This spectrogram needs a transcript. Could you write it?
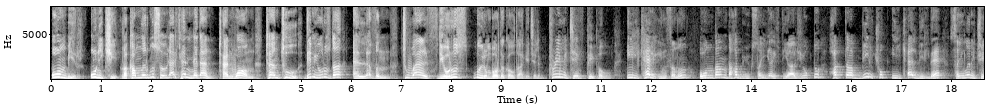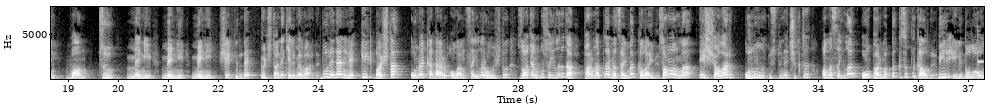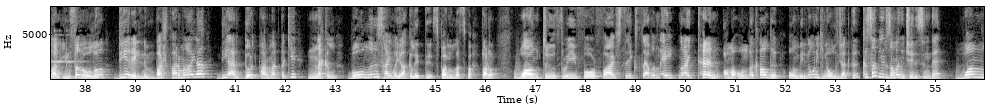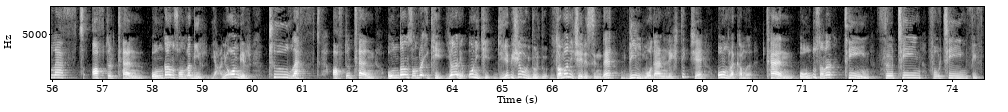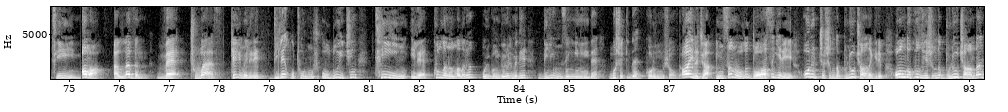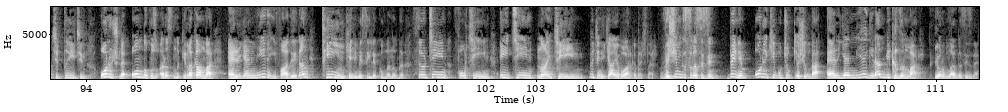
11, 12 rakamlarını söylerken neden 10 1, 10 2 demiyoruz da 11, 12 diyoruz? Buyurun bordo koltuğa geçelim. Primitive people, ilkel insanın ondan daha büyük sayıya ihtiyacı yoktu. Hatta birçok ilkel dilde sayılar için one, two, many, many, many şeklinde 3 tane kelime vardı. Bu nedenle ilk başta 10'a kadar olan sayılar oluştu. Zaten bu sayıları da parmaklarla saymak kolaydı. Zamanla eşyalar onun üstüne çıktı ama sayılar 10 parmakta kısıtlı kaldı. Bir eli dolu olan insanoğlu diğer elinin baş parmağıyla diğer dört parmaktaki knuckle boğumları saymayı akıl etti. Spanula spa pardon. 1, 2, 3, 4, 5, 6, 7, 8, 9, 10 ama onda kaldı. 11 ve 12 ne olacaktı? Kısa bir zaman içerisinde one left after 10 ondan sonra 1 yani 11. Two left after 10 ondan sonra 2 yani 12 diye bir şey uydurdu. Zaman içerisinde dil modernleştikçe 10 rakamı 10 oldu sana teen, 13, 14, 15. Ama 11 ve 12 kelimeleri dile oturmuş olduğu için teen ile kullanılmaları uygun görülmedi. Dilin zenginliği de bu şekilde korunmuş oldu. Ayrıca insanoğlu doğası gereği 13 yaşında blue çağına girip 19 yaşında blue çağından çıktığı için 13 ile 19 arasındaki rakamlar ergenliği de ifade eden teen kelimesiyle kullanıldı. 13, 14, 18, 19. Bütün hikaye bu arkadaşlar. Ve şimdi sıra sizin. Benim 12,5 yaşında ergenliğe giren bir kızım var. Yorumlarda sizde.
